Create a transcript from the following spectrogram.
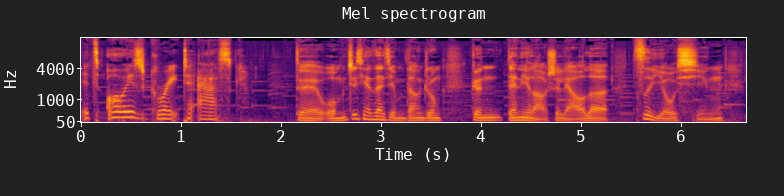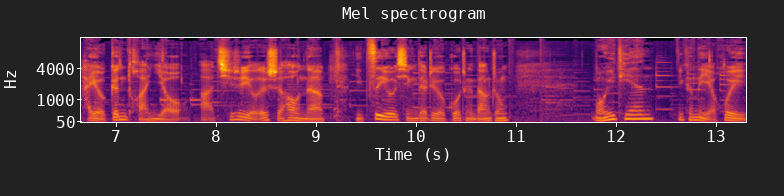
It's always great to ask. 对我们之前在节目当中跟 Danny 老师聊了自由行，还有跟团游啊。其实有的时候呢，你自由行的这个过程当中，某一天你可能也会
